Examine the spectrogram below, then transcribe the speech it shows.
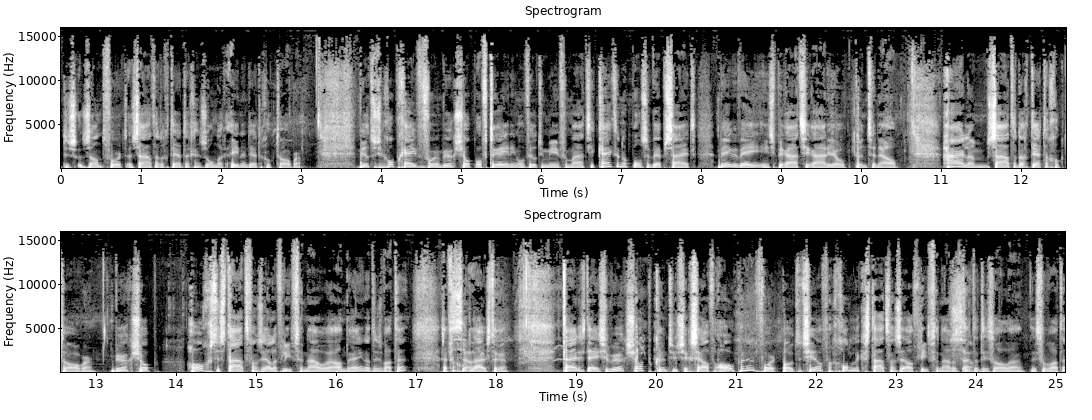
Dus Zandvoort zaterdag 30 en zondag 31 oktober. Wilt u zich opgeven voor een workshop of training of wilt u meer informatie? Kijk dan op onze website www.inspiratieradio.nl Haarlem, zaterdag 30 oktober. Workshop Hoogste staat van zelfliefde. Nou uh, André, dat is wat hè? Even goed Zo. luisteren. Tijdens deze workshop kunt u zichzelf openen voor het potentieel van goddelijke staat van zelfliefde. Nou, dat, dat is, wel, uh, is wel wat hè?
